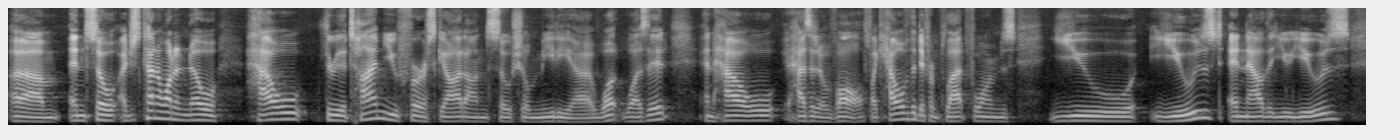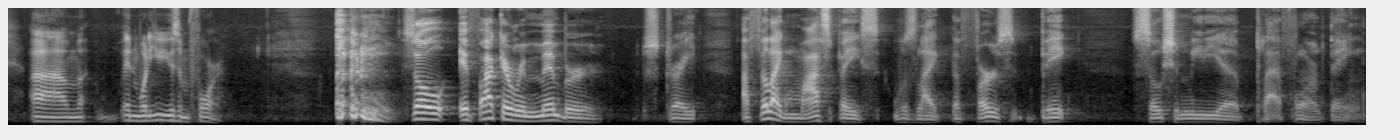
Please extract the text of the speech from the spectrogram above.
Um, and so I just kind of want to know how, through the time you first got on social media, what was it and how has it evolved? Like, how have the different platforms you used and now that you use, um, and what do you use them for? So if I can remember straight, I feel like MySpace was like the first big social media platform thing.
